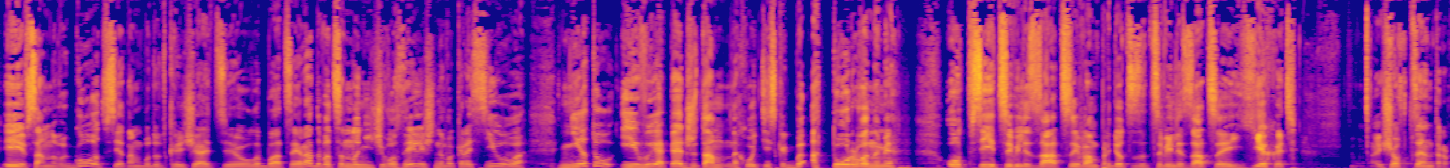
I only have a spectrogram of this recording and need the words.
И в сам Новый год все там будут кричать, э, улыбаться и радоваться, но ничего зрелищного, красивого нету, и вы опять же там находитесь как бы оторванными от всей цивилизации, вам придется за цивилизацией ехать еще в центр.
